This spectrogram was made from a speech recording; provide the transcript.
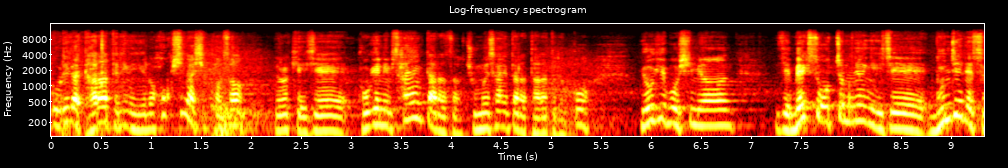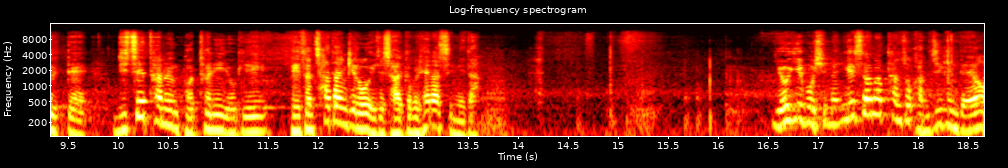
우리가 달아드리는 이유는 혹시나 싶어서 이렇게 이제 고객님 사양 따라서 주문 사양 따라 달아드렸고 여기 보시면 이제 맥스 5.0이 이제 문제됐을 때 리셋하는 버튼이 여기 배선 차단기로 이제 작업을 해놨습니다. 여기 보시면 일산화탄소 감지기인데요.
